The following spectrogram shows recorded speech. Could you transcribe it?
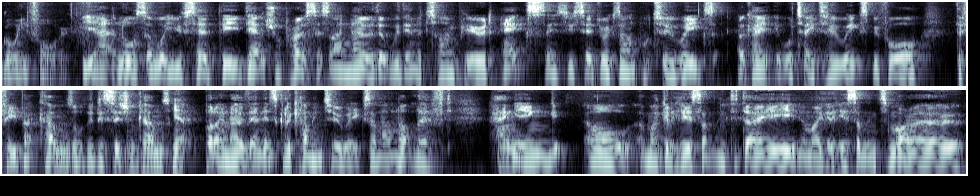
going forward. Yeah, and also what you've said, the, the actual process. I know that within a time period X, as you said, your example, two weeks, okay, it will take two weeks before the feedback comes or the decision comes. Yeah. But I know then it's going to come in two weeks and I'm not left hanging. Oh, am I going to hear something today? Am I going to hear something tomorrow?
